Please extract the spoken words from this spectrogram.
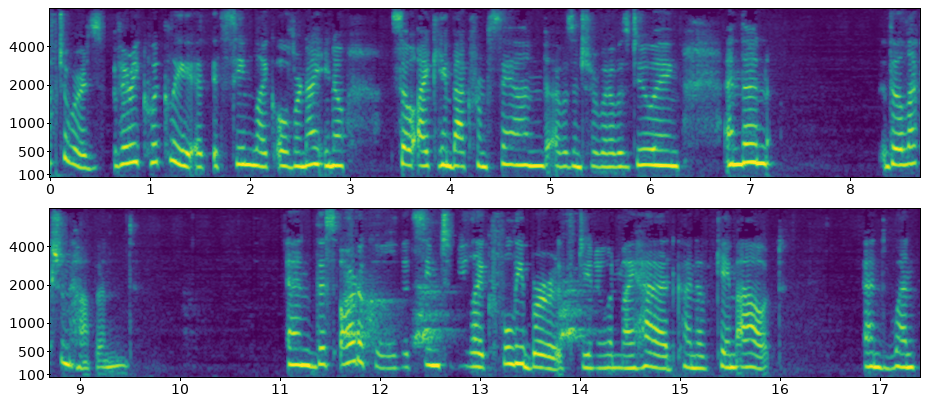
Afterwards, very quickly, it, it seemed like overnight, you know. So I came back from sand. I wasn't sure what I was doing. And then the election happened. And this article that seemed to be like fully birthed, you know, in my head kind of came out and went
